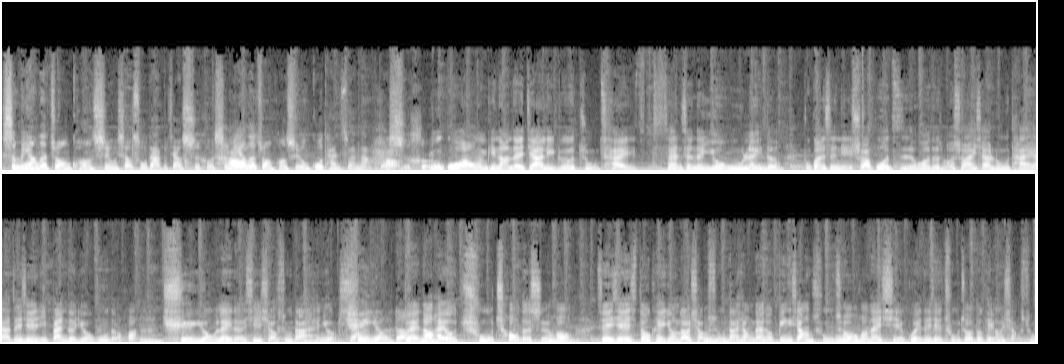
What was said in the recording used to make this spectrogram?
什么样的状况使用小苏打比较适合？什么样的状况使用过碳酸钠比较适合？如果啊，我们平常在家里，比如煮菜产生的油污类的。嗯不管是你刷锅子或者什么刷一下炉台啊，这些一般的油污的话，嗯、去油类的其实小苏打很有效。去油的，对，然后还有除臭的时候，嗯、这些都可以用到小苏打。嗯、像我们刚才说冰箱除臭，嗯、放在鞋柜这些除臭都可以用小苏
